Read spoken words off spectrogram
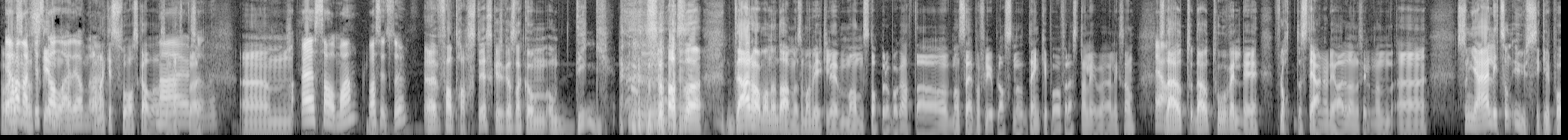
Ja, han er ikke skalla i de andre. Han er ikke så skalla som dette. Um, Eh, Salma, hva syns du? Eh, fantastisk. Vi skal snakke om, om digg. Så altså, der har man en dame som man virkelig man stopper opp på gata, og man ser på flyplassen og tenker på for resten av livet, liksom. Ja. Så det er, jo to, det er jo to veldig flotte stjerner de har i denne filmen. Uh, som jeg er litt sånn usikker på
